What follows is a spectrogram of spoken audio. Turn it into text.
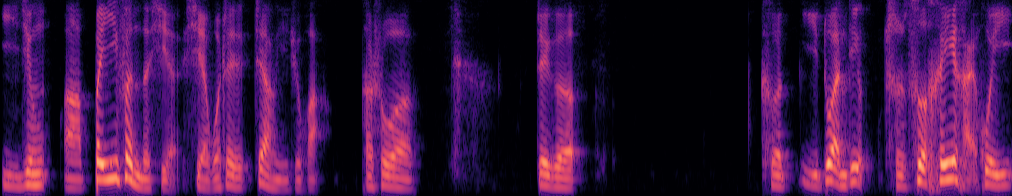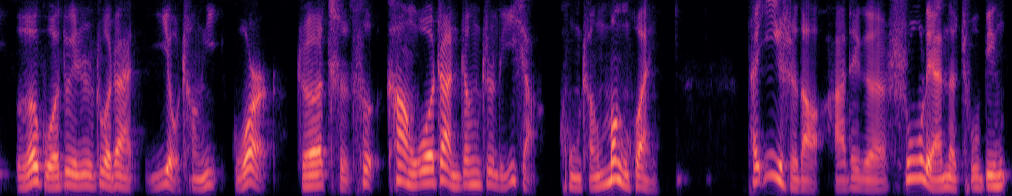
已经啊悲愤的写写过这这样一句话，他说：“这个可以断定，此次黑海会议，俄国对日作战已有诚意。古尔则此次抗倭战争之理想，恐成梦幻矣。”他意识到啊，这个苏联的出兵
